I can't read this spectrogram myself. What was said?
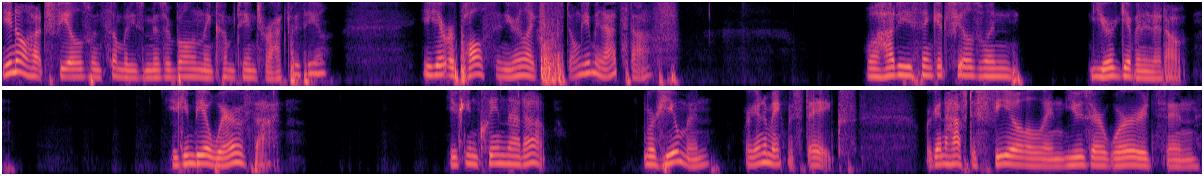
You know how it feels when somebody's miserable and they come to interact with you? You get repulsed and you're like, don't give me that stuff. Well, how do you think it feels when you're giving it out? You can be aware of that. You can clean that up. We're human. We're going to make mistakes. We're going to have to feel and use our words. And,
